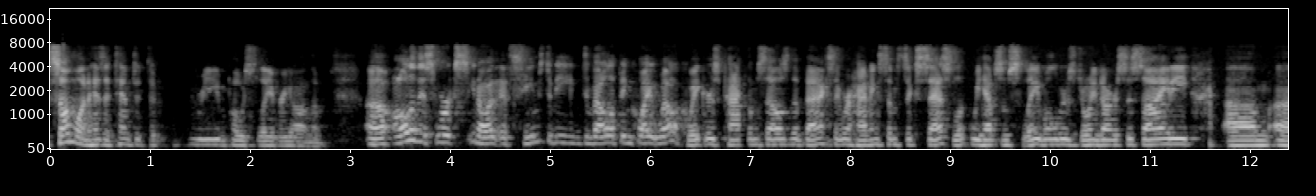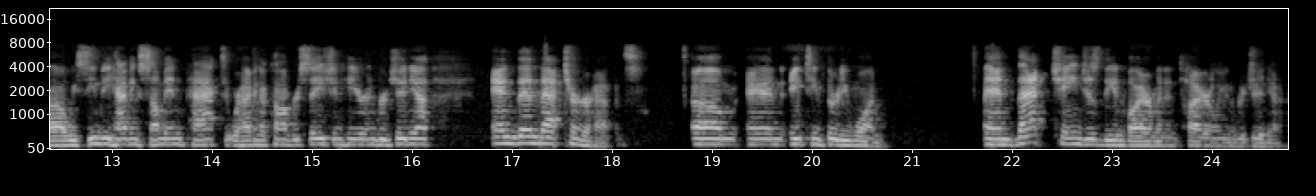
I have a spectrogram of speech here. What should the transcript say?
someone has attempted to reimpose slavery on them. Uh, all of this works, you know, it seems to be developing quite well. Quakers pat themselves in the back, say we're having some success. Look, we have some slaveholders joined our society. Um, uh, we seem to be having some impact. We're having a conversation here in Virginia. And then Nat Turner happens, um, and 1831. And that changes the environment entirely in Virginia.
